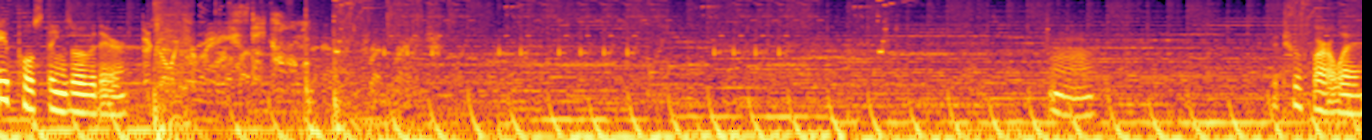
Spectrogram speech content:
Those A post things over there. They're going for me. Stay calm. Hmm. You're too far away.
